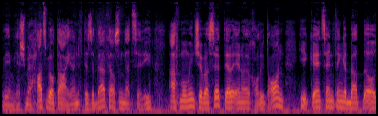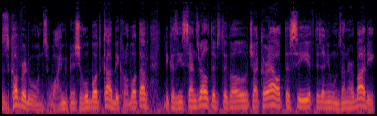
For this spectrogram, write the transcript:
And if there's a bathhouse in that city, he can't say anything about those covered wounds. Why? Because he sends relatives to go check her out to see if there's any wounds on her body.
